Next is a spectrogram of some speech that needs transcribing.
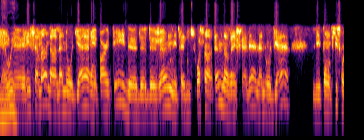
Ben oui. Euh, récemment, dans l'Anaudière, un party de, de, de jeunes, il était une soixantaine dans un chalet à l'Anaudière. Les pompiers sont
